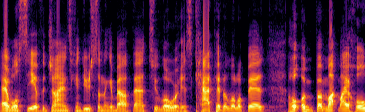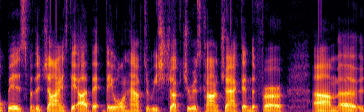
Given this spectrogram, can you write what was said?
and we'll see if the Giants can do something about that to lower his cap hit a little bit. Um, but my, my hope is for the Giants, they uh, they won't have to restructure his contract and defer um, uh,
